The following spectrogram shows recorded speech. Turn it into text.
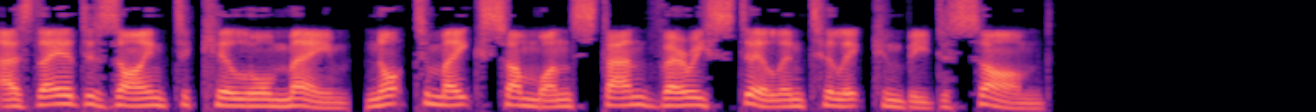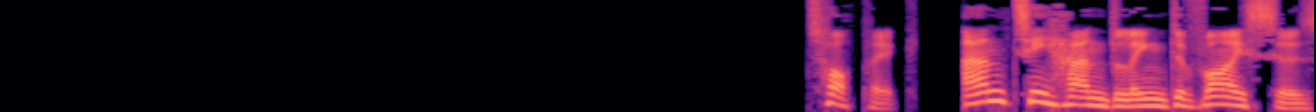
as they are designed to kill or maim, not to make someone stand very still until it can be disarmed. Topic: Anti-handling devices.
